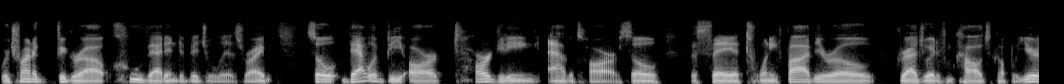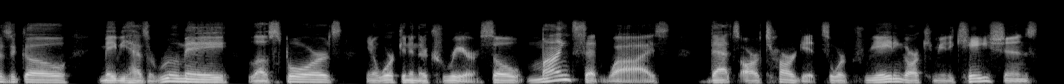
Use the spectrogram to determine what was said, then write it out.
We're trying to figure out who that individual is, right? So that would be our targeting avatar. So let's say a 25 year old graduated from college a couple years ago, maybe has a roommate, loves sports, you know, working in their career. So mindset wise, that's our target. So we're creating our communications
